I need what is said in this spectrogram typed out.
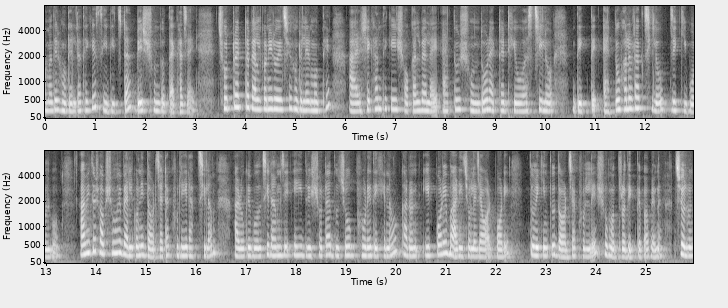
আমাদের হোটেলটা থেকে সি বিচটা বেশ সুন্দর দেখা যায়। ছোট্ট একটা ব্যালকনি রয়েছে হোটেলের মধ্যে, আর সেখান থেকেই সকালবেলায় এত সুন্দর একটা ঢেউ আসছিল। দেখতে এত ভালো লাগছিল যে কি বলব। আমি তো সবসময় ব্যালকনির দরজাটা খুলেই রাখছিলাম আর ওকে বলছিলাম যে, এই দৃশ্যটা দু চোখ ভরে দেখে নাও, কারণ এরপরে বাড়ি চলে যাওয়ার পরে তুমি কিন্তু দরজা খুললে সমুদ্র দেখতে পাবে না। চলুন,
